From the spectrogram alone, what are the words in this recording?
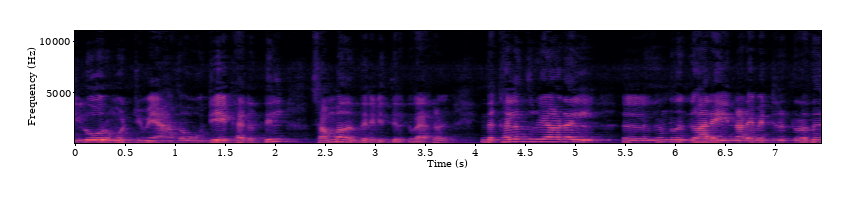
எல்லோரும் ஒற்றுமையாக ஒரே கருத்தில் சம்மதம் தெரிவித்திருக்கிறார்கள். இந்த கலந்துரையாடல் இன்று காலை நடைபெற்றிருக்கிறது.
